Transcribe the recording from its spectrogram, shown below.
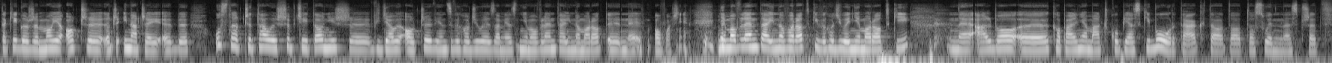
takiego, że moje oczy, znaczy inaczej, e, usta czytały szybciej to niż widziały oczy, więc wychodziły zamiast niemowlęta i nomorodki, o właśnie, niemowlęta i noworodki wychodziły niemorodki, albo kopalnia maczku Piaski Bór, tak? To, to, to słynne sprzed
